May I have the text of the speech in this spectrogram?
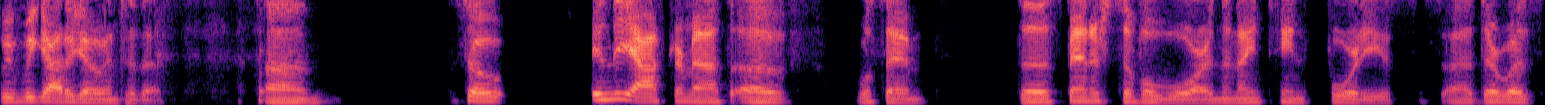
we we got to go into this. Um, so in the aftermath of, we'll say, the Spanish Civil War in the 1940s, uh, there was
